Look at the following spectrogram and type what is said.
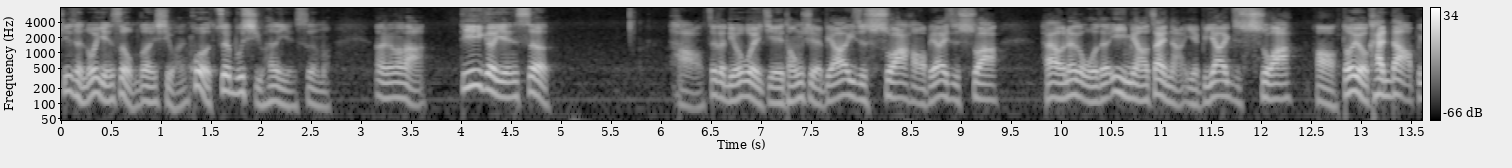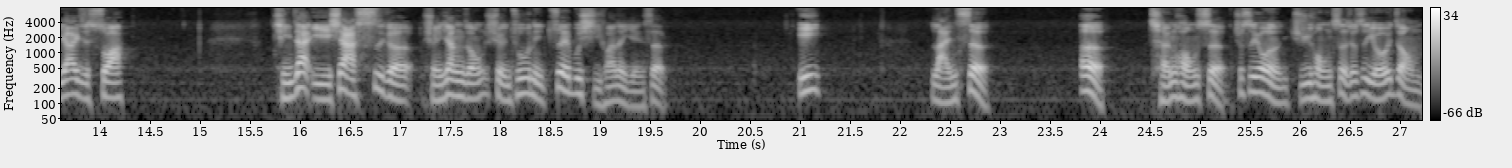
其实很多颜色我们都很喜欢，或者最不喜欢的颜色嘛。那没办法，第一个颜色，好，这个刘伟杰同学不要一直刷，好，不要一直刷。还有那个我的疫苗在哪，也不要一直刷，好，都有看到，不要一直刷。请在以下四个选项中选出你最不喜欢的颜色。一蓝色，二橙红色，就是有点橘红色，就是有一种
